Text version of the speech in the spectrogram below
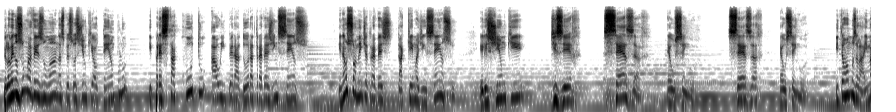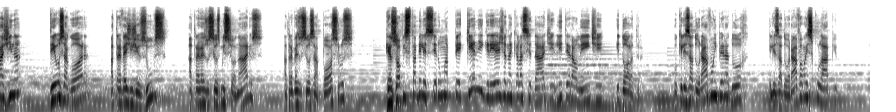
Pelo menos uma vez no ano as pessoas tinham que ir ao templo e prestar culto ao imperador através de incenso. E não somente através da queima de incenso, eles tinham que dizer: César é o Senhor. César é o Senhor. Então vamos lá, imagina Deus agora, através de Jesus, através dos seus missionários, através dos seus apóstolos, resolve estabelecer uma pequena igreja naquela cidade literalmente idólatra, porque eles adoravam o imperador, eles adoravam a Esculápio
